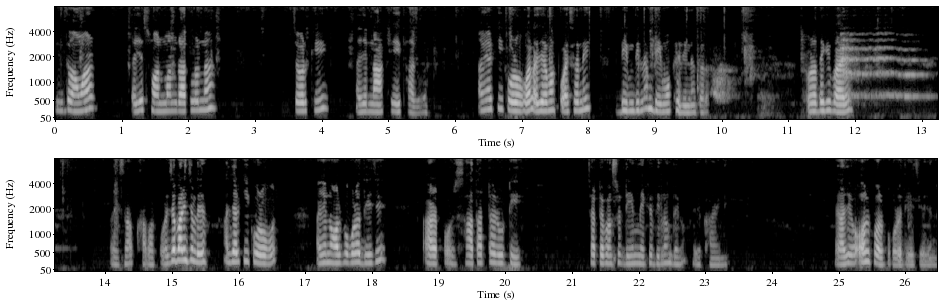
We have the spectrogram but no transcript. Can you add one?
কিন্তু আমার এই যে সম্মান রাখল না চরকি আজ না খেয়েই থাকবে। আমি আর কী করব বল? আজ আমার পয়সা নেই, ডিম দিলাম, ডিমও খেলি না তোরা। ওরা দেখি বাইরে। এই সব খাবার করে। যে বাড়ি চলে যা। আজ আর কী করব বল? আজ জন্য অল্প করে দিয়েছি। আর সাত আটটা রুটি, চারটে পাঁচটা ডিম মেখে দিলাম। দেখুন এই খায়নি আজ অল্প অল্প করে দিয়েছি ওই জন্য।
